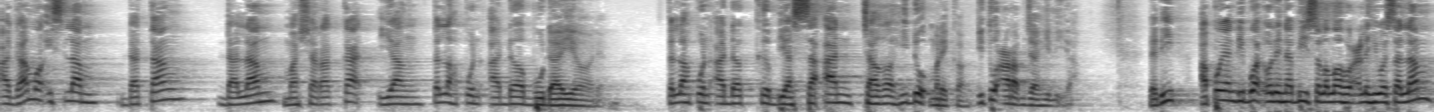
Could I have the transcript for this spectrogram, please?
agama Islam datang dalam masyarakat yang telah pun ada budaya dia. Telah pun ada kebiasaan cara hidup mereka. Itu Arab jahiliyah. Jadi apa yang dibuat oleh Nabi sallallahu alaihi wasallam,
